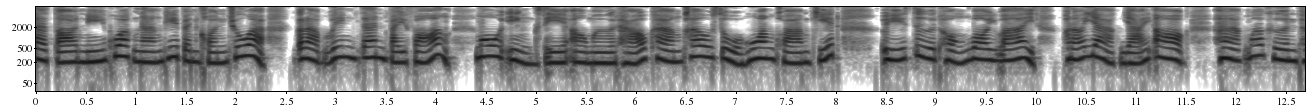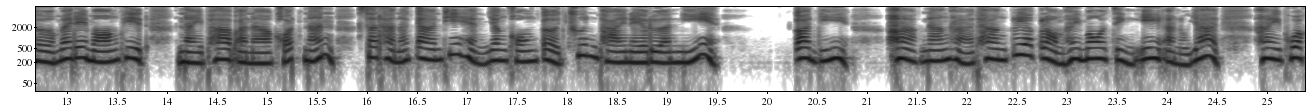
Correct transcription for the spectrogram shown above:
แต่ตอนนี้พวกนางที่เป็นคนชั่ว กลับวิ่งแจ้นไปฟ้องมู่อิงซีเอามือเท้าคางเข้าสู่ห้วงความคิดอีจือถงโวยวายเพราะอยากย้ายออก หากเมื่อคืนเธอไม่ได้มองผิด ในภาพอนาคตนั้น สถานการณ์ที่เห็นยังคงเกิดขึ้นภายในเรือนนี้ ก็ดีหากนางหาทางเกลี้ยกล่อมให้โมจิงอี้อนุญาต ให้พวก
